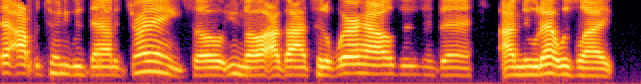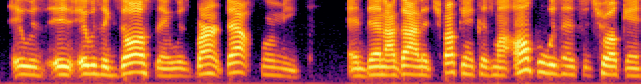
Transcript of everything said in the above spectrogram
that opportunity was down the drain. So, you know, I got into the warehouses and then I knew that was like it was it, it was exhausting. It was burnt out for me. And then I got into trucking because my uncle was into trucking.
